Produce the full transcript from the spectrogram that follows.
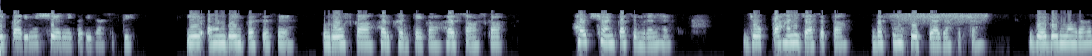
एक बारी में शेयर नहीं करी जा सकती। ये ऑन गोइंग प्रोसेस है। रोज का, हर घंटे का, हर सांस का, हर क्षण का सिमरन है, जो कहा नहीं जा सकता, बस महसूस किया जा सकता है। जय गुरु महाराज।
